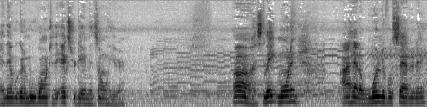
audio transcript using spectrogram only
And then we're going to move on to the extra game that's on here. Uh, it's late morning. I had a wonderful Saturday.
